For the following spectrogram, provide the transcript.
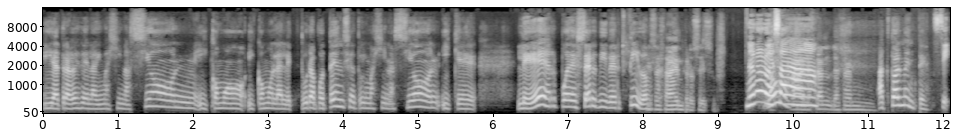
Y a través de la imaginación y cómo, y cómo la lectura potencia tu imaginación y que leer puede ser divertido. Esa está en proceso. No, no, no, esa... Ah, Actualmente. Sí.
